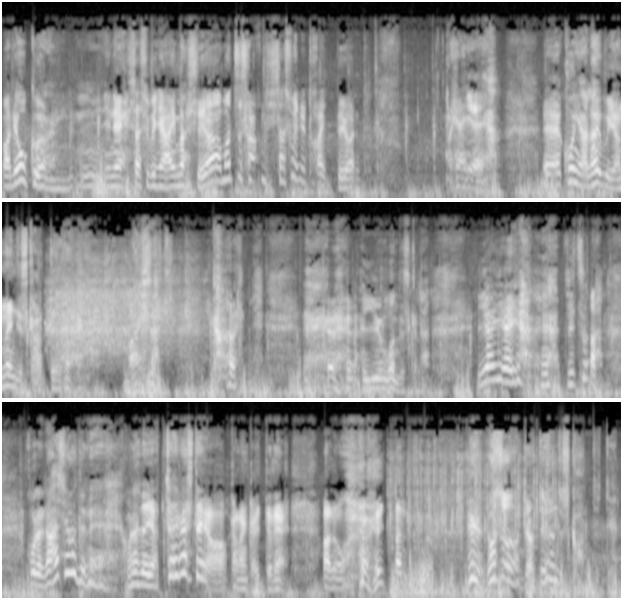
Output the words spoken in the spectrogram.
まあ、りょうくんにね、久しぶりに会いまして、あ、松さん、久しぶりとか言って言われて、いやいやいや、えー、今夜ライブやんないんですかって、ね、挨拶代わりに 言うもんですから。いやいやいや、いや、実は、これラジオでね、この間やっちゃいましたよ、かなんか言ってね、あの、言ったんですけど、え、ラジオなんてやってるんですか？って言って、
